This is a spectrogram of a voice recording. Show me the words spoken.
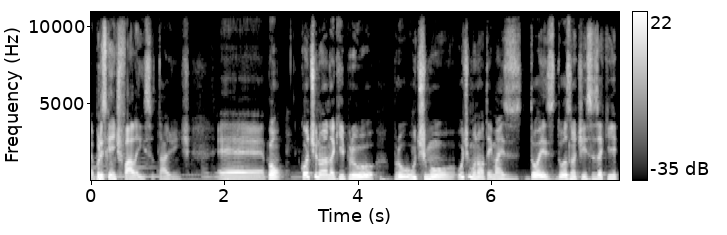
é por isso que a gente fala isso, tá, gente? É, bom, continuando aqui pro, pro último. Último não, tem mais dois, duas notícias aqui,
